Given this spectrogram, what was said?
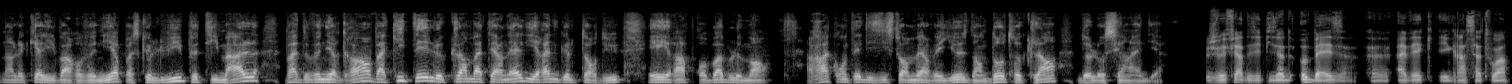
dans lequel il va revenir, parce que lui, petit mâle, va devenir grand, va quitter le clan maternel, Irène Gueule Tordue, et ira probablement raconter des histoires merveilleuses dans d'autres clans de l'océan Indien. Je vais faire des épisodes obèses euh, avec et grâce à toi.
